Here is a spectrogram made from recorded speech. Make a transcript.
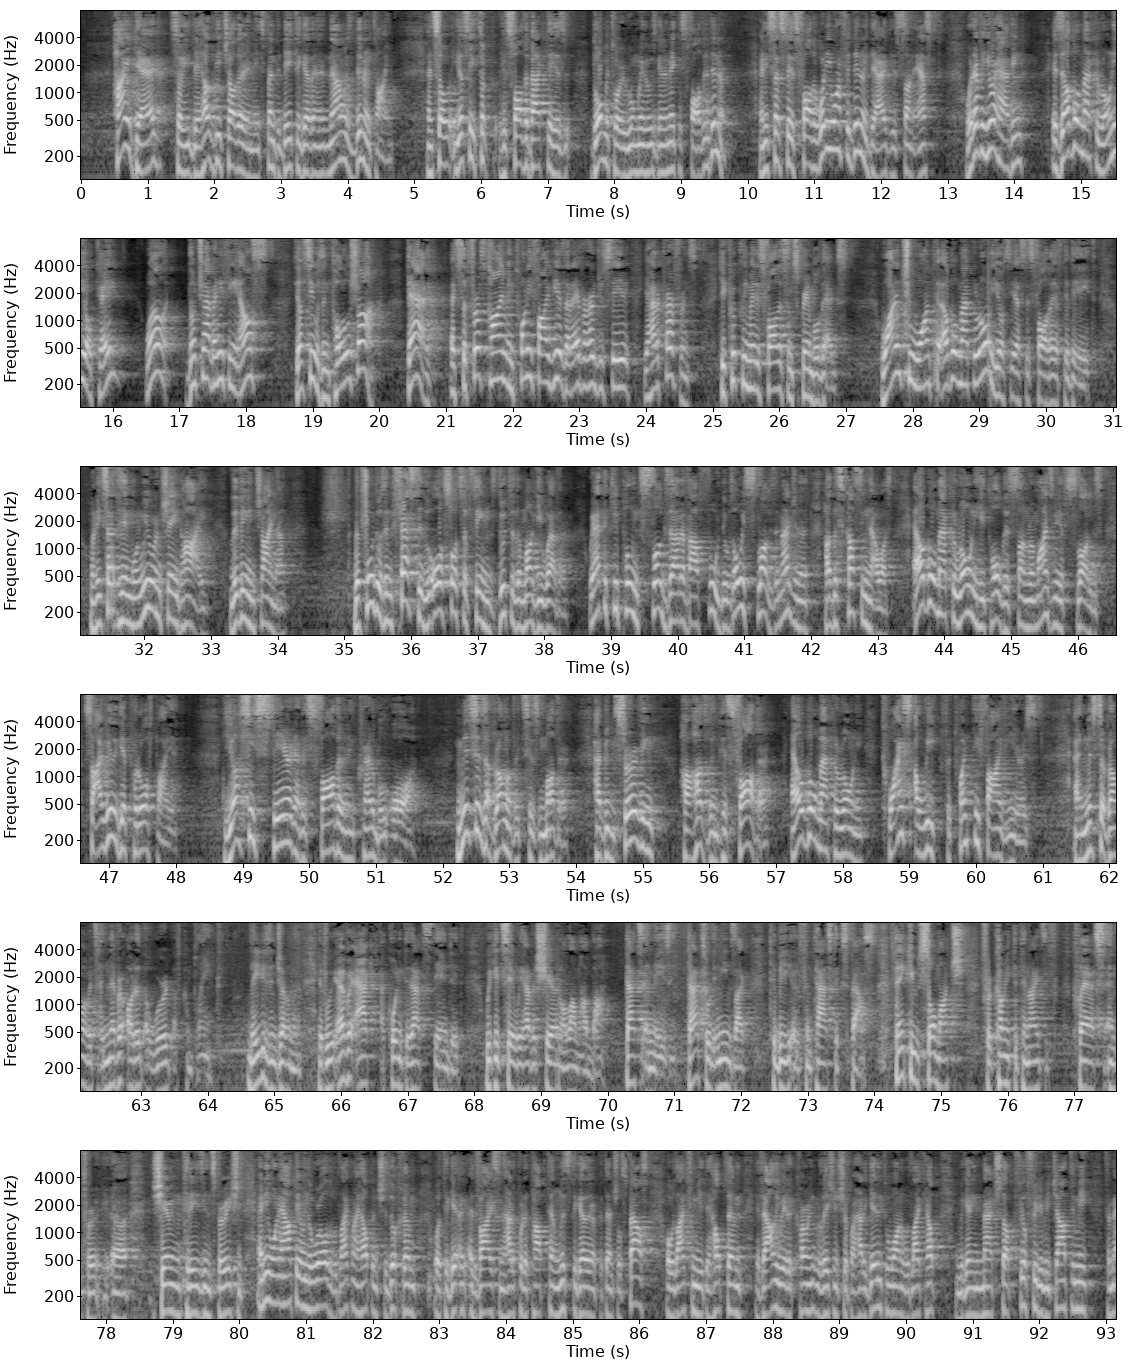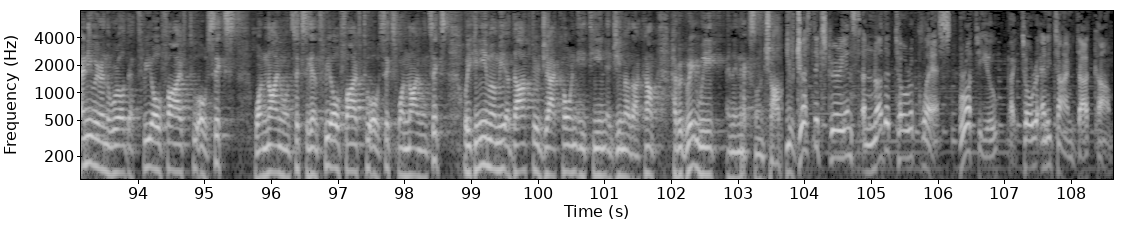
Hi, Dad. So he, they hugged each other and they spent the day together and now it's dinner time. And so Yossi took his father back to his dormitory room where he was going to make his father dinner. And he says to his father, what do you want for dinner, Dad? His son asked. Whatever you're having, is elbow macaroni okay? Well, don't you have anything else? Yossi was in total shock. Dad, it's the first time in 25 years that I ever heard you say you had a preference. He quickly made his father some scrambled eggs. Why don't you want the elbow macaroni? Yossi asked his father after they ate. When he said to him, when we were in Shanghai, living in China, the food was infested with all sorts of things due to the muggy weather. We had to keep pulling slugs out of our food. There was always slugs. Imagine how disgusting that was. Elbow macaroni, he told his son, reminds me of slugs. So I really get put off by it. Yossi stared at his father in incredible awe. Mrs. Abramovitz, his mother, had been serving her husband, his father, elbow macaroni twice a week for 25 years. And Mr. Abramovitz had never uttered a word of complaint. Ladies and gentlemen, if we ever act according to that standard, we could say we have a share in Olam Haba. That's amazing. That's what it means like to be a fantastic spouse. Thank you so much for coming to tonight's class and for uh, sharing today's inspiration. Anyone out there in the world who would like my help in Shidduchim or to get advice on how to put a top 10 list together, a potential spouse, or would like for me to help them evaluate a current relationship or how to get into one or would like help in getting matched up, feel free to reach out to me from anywhere in the world at 305-206 1916 again 305-206-1916 or you can email me at drjackcohen18 at gmail.com have a great week and an excellent job. You've just experienced another Torah class brought to you by TorahAnytime.com.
